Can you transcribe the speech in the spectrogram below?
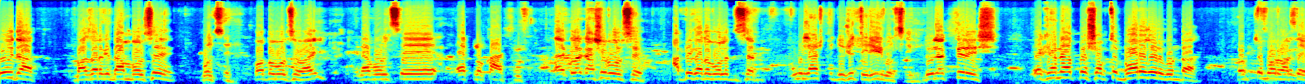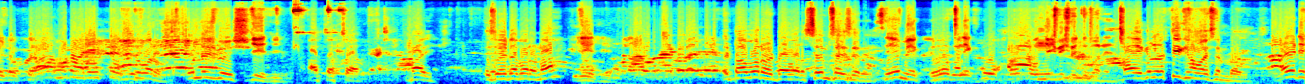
দুই দাঁত। বাজার কি দাম বলছে? বলছে। কত বলছে ভাই? এটা বলছে এক লক্ষ আশি। এক লাখ আশি বলছে। আপনি কত বলে দিচ্ছেন? আমি লাস্ট দুশো তিরিশ বলছি। দুই লাখ তিরিশ। এখানে আপনার সবচেয়ে বড় গরু কোনটা? সবচেয়ে বড় আছে এটা। মোটামুটি একটু একটু বড়। উনিশ বিশ? জি জি। আচ্ছা আচ্ছা। ভাই এই যে এটা বড় না? জি জি। এটা বড় এটা বড় সেম সাইজের সেম একটু মানে একটু হালকা পারে। ভাই এগুলো কি খাওয়াইছেন ভাই? ভাই এটা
